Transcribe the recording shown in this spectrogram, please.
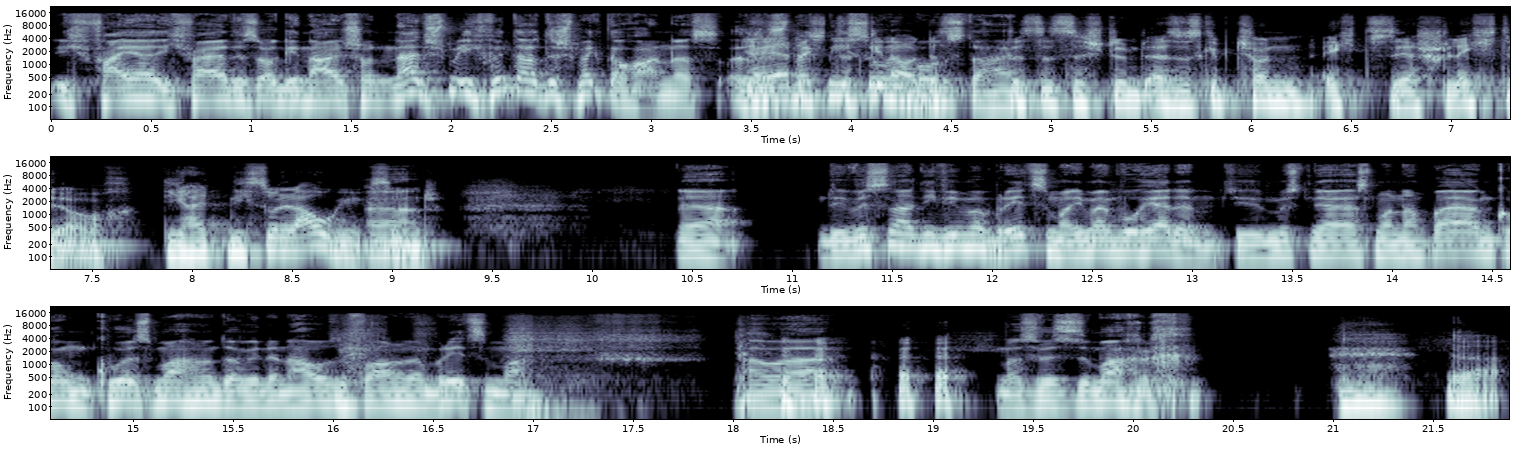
ich feiere, ich feiere das Original schon. Nein, das ich finde auch, das schmeckt auch anders. Also ja, es ja, schmeckt das, nicht das so genau, das, daheim. das, das, das stimmt. Also es gibt schon echt sehr schlechte auch, die halt nicht so laugig Ja. sind. Ja. Und die wissen halt nicht, wie man Brezen macht. Ich meine, woher denn? Die müssten ja erstmal nach Bayern kommen, einen Kurs machen und dann wieder nach Hause fahren und dann Brezen machen. Aber was willst du machen? Ja.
